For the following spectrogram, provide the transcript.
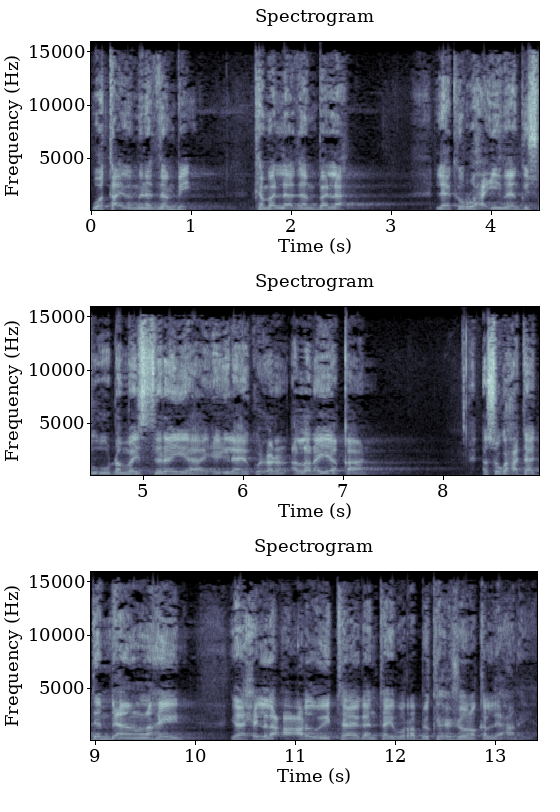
Wataa'iba min adambi kama laa damba lah. Laakiin ruuxa iimaankiisu uu dhammaystiran yahay ee ilaahay ku xidhan allana yaqaan isagoo xataa dembi aan lahayn yaa xilliga cadadu ay taagan tahay buu rabbi ka xishoono ka leexanaya.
